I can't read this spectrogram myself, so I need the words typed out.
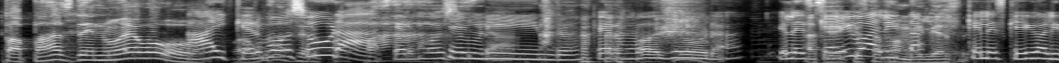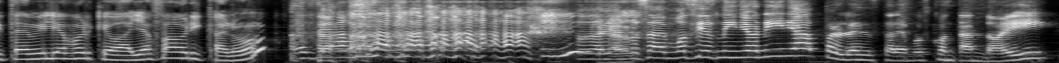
papás de nuevo. Ay, qué Vamos hermosura, qué hermosura. Qué lindo. Qué hermosura. Que les quede igualita, que les quede igualita a Emilia porque vaya a fábrica, ¿no? O sea, Todavía no sabemos si es niño o niña, pero les estaremos contando ahí.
